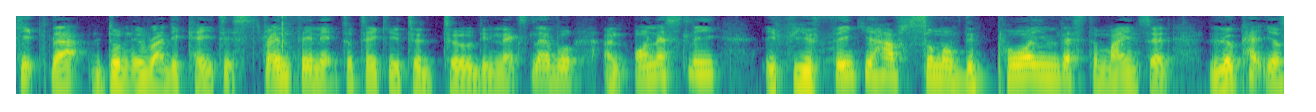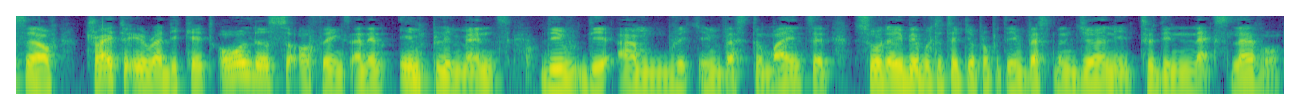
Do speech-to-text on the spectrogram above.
keep that, don't eradicate it, strengthen it to take you to, to the next level. And honestly, if you think you have some of the poor investor mindset, look at yourself, try to eradicate all those sort of things and then implement the, the um, rich investor mindset so that you'll be able to take your property investment journey to the next level.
